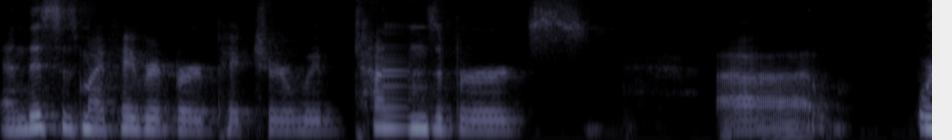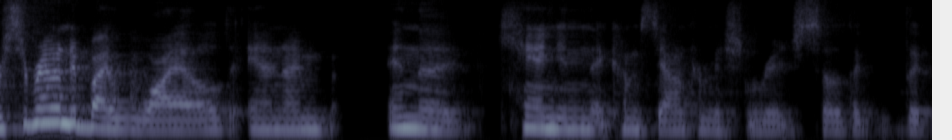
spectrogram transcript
And this is my favorite bird picture. We have tons of birds. Uh, we're surrounded by wild, and I'm in the canyon that comes down from Mission Ridge. So the, the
